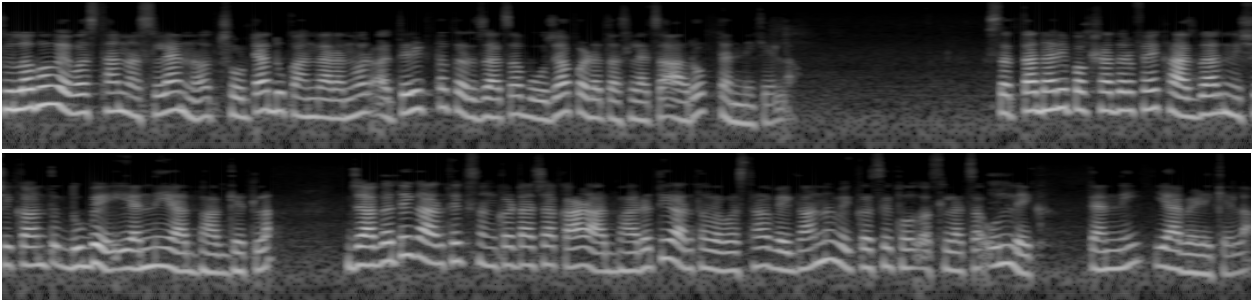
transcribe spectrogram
सुलभ व्यवस्था नसल्यानं छोट्या दुकानदारांवर अतिरिक्त कर्जाचा बोजा पडत असल्याचा आरोप त्यांनी केला. सत्ताधारी पक्षातर्फे खासदार निशिकांत दुबे यांनी यात भाग घेतला. जागतिक आर्थिक संकटाच्या काळात भारतीय अर्थव्यवस्था वेगानं विकसित होत असल्याचा उल्लेख त्यांनी यावेळी केला.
